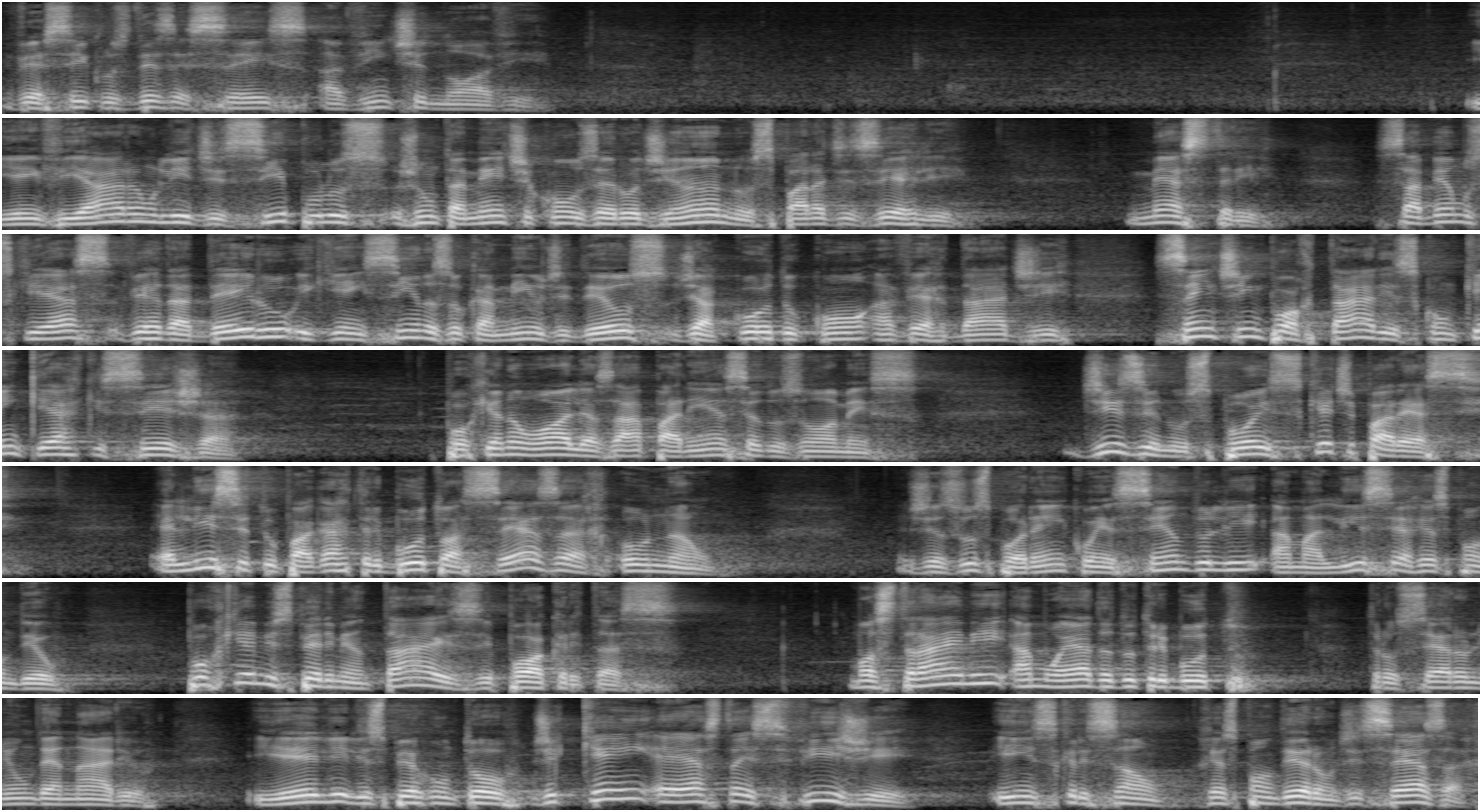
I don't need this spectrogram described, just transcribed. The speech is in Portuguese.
versículos 16 a 29. E enviaram-lhe discípulos juntamente com os herodianos para dizer-lhe: Mestre, sabemos que és verdadeiro e que ensinas o caminho de Deus de acordo com a verdade, sem te importares com quem quer que seja, porque não olhas a aparência dos homens. Dize-nos, pois, que te parece? É lícito pagar tributo a César ou não? Jesus, porém, conhecendo-lhe a malícia, respondeu: Por que me experimentais, hipócritas? Mostrai-me a moeda do tributo. Trouxeram-lhe um denário. E ele lhes perguntou: De quem é esta esfinge e inscrição? Responderam: De César.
